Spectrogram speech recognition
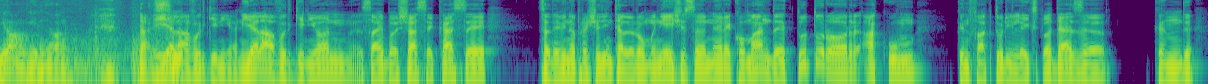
Eu am ghinion. Da, și... el a avut ghinion. El a avut ghinion să aibă șase case, să devină președinte al României și să ne recomande tuturor acum, când facturile explodează, când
